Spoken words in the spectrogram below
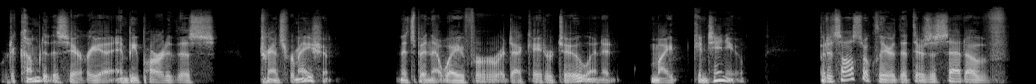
or to come to this area and be part of this transformation. And it's been that way for a decade or two, and it might continue. But it's also clear that there's a set of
